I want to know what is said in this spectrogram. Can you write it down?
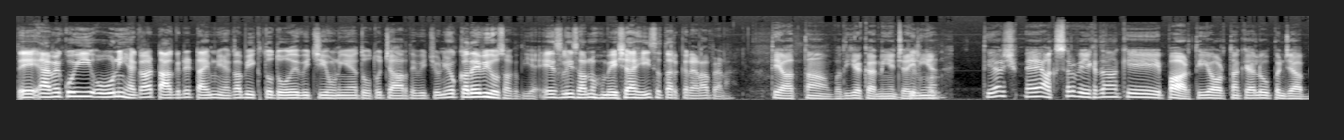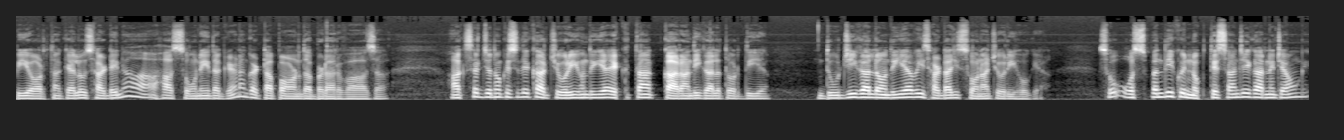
ਤੇ ਐਵੇਂ ਕੋਈ ਉਹ ਨਹੀਂ ਹੈਗਾ ਟਾਰਗੇਟਡ ਟਾਈਮ ਨਹੀਂ ਹੈਗਾ ਵੀ 1 ਤੋਂ 2 ਦੇ ਵਿੱਚ ਹੀ ਹੋਣੀ ਹੈ 2 ਤੋਂ 4 ਦੇ ਵਿੱਚ ਹੋਣੀ ਉਹ ਕਦੇ ਵੀ ਹੋ ਸਕਦੀ ਹੈ। ਇਸ ਲਈ ਸਾਨੂੰ ਹਮੇਸ਼ਾ ਹੀ ਸਤਰਕ ਰਹਿਣਾ ਪੈਣਾ। ਤੇ ਆਦਤਾਂ ਵਧੀਆ ਕਰਨੀਆਂ ਚਾਹੀਦੀਆਂ। ਤੇ ਯਾਰ ਮੈਂ ਅਕਸਰ ਵੇਖਦਾ ਕਿ ਭਾਰਤੀ ਔਰਤਾਂ ਕਹਿ ਲਓ ਪੰਜਾਬੀ ਔਰਤਾਂ ਕਹਿ ਲਓ ਸਾਡੇ ਨਾ ਆਹ ਸੋਨੇ ਦਾ ਗਹਿਣਾ ਗੱਟਾ ਪਾਉਣ ਦਾ ਬੜਾ ਰਿਵਾਜ ਆ। ਅਕਸਰ ਜਦੋਂ ਕਿਸੇ ਦੇ ਘਰ ਚੋਰੀ ਹੁੰਦੀ ਆ ਇੱਕ ਤਾਂ ਕਾਰਾਂ ਦੀ ਗੱਲ ਤੁਰਦੀ ਆ। ਦੂਜੀ ਗੱਲ ਆਉਂਦੀ ਆ ਵੀ ਸਾਡਾ ਜੀ ਸੋਨਾ ਚੋਰੀ ਹੋ ਗਿਆ। ਸੋ ਉਸ ਸੰਬੰਧੀ ਕੋਈ ਨੁਕਤੇ ਸਾਂਝੇ ਕਰਨੇ ਚਾਹੋਗੇ?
